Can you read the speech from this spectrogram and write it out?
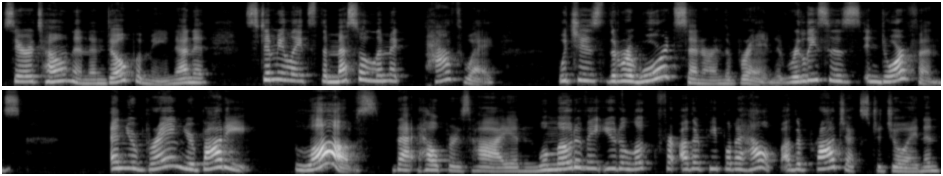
serotonin and dopamine, and it stimulates the mesolimbic pathway, which is the reward center in the brain. It releases endorphins. And your brain, your body loves that helper's high and will motivate you to look for other people to help, other projects to join. And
